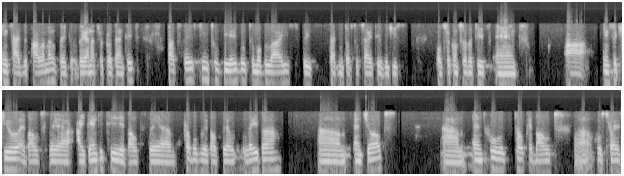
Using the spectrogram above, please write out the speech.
inside the parliament; they they are not represented, but they seem to be able to mobilize this segment of society which is ultra conservative and uh, insecure about their identity, about their probably about their labor um, and jobs, um, and who talk about uh, who stress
